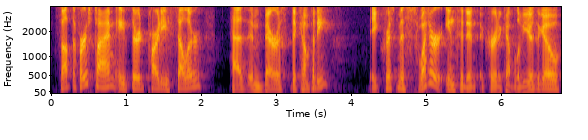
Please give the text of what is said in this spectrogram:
It's not the first time a third party seller has embarrassed the company. A Christmas sweater incident occurred a couple of years ago.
